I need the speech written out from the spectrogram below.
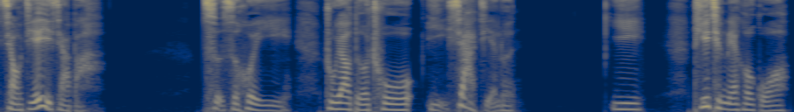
小结一下吧。此次会议主要得出以下结论：一，提请联合国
